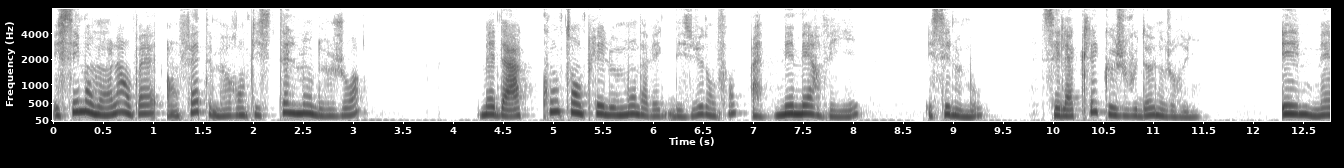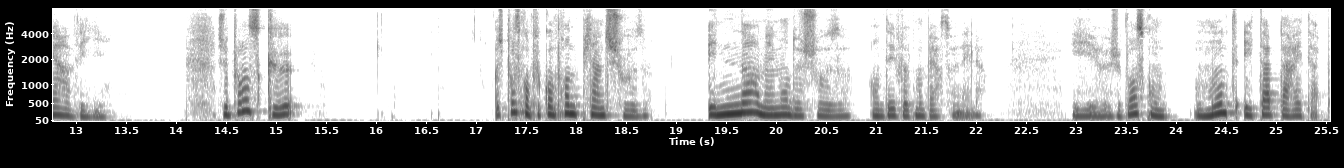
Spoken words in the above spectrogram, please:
Et ces moments-là, en fait, me remplissent tellement de joie m'aide à contempler le monde avec des yeux d'enfant, à m'émerveiller. Et c'est le mot. C'est la clé que je vous donne aujourd'hui. Émerveiller. Je pense que je pense qu'on peut comprendre plein de choses, énormément de choses en développement personnel. Et euh, je pense qu'on monte étape par étape.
